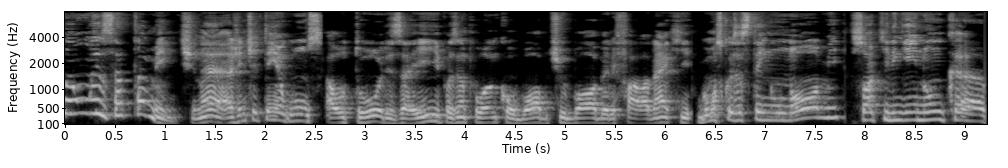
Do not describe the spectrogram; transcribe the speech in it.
Não exatamente, né? A gente tem alguns autores aí, por exemplo, o Uncle Bob, Tio Bob, ele fala, né, que algumas coisas têm um nome, só que ninguém nunca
